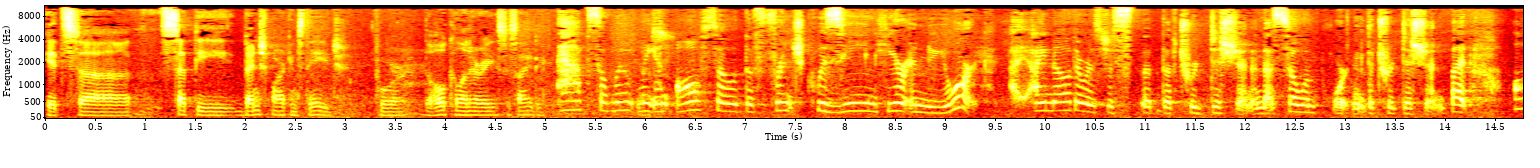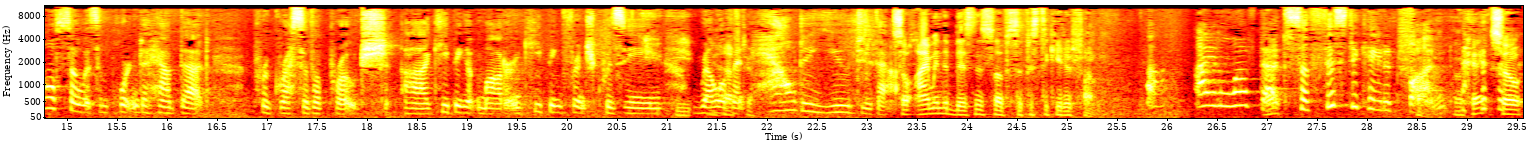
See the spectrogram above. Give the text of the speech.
it's uh, set the benchmark and stage for the whole culinary society. Absolutely, and also the French cuisine here in New York. I, I know there was just the, the tradition, and that's so important, the tradition, but also it's important to have that progressive approach, uh, keeping it modern, keeping French cuisine You- relevant. How do you do that? So I'm in the business of sophisticated fun. I love that. Right. Sophisticated fun. Okay, so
